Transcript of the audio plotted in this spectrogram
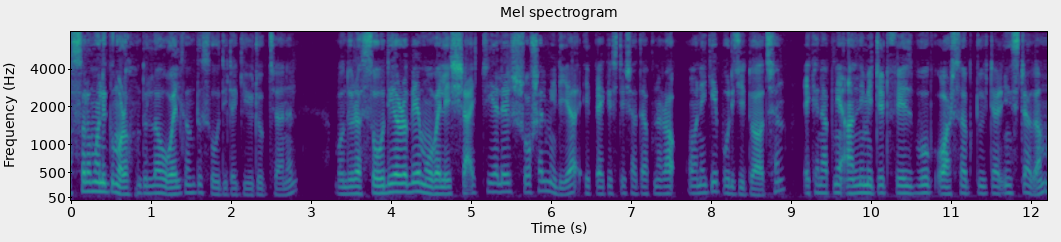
আসসালামু আলাইকুম রহমতুল্লাহ welcome to Saudi Tech YouTube channel. বন্ধুরা, সৌদি আরবে মোবাইলে ষাট রিয়ালের সোশ্যাল মিডিয়া, এই প্যাকেজটির সাথে আপনারা অনেকেই পরিচিত আছেন। এখানে আপনি unlimited Facebook, WhatsApp, Twitter, Instagram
